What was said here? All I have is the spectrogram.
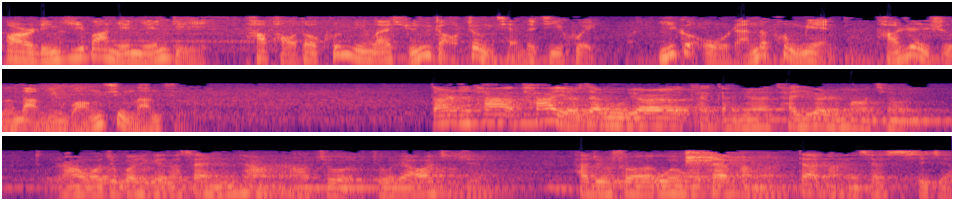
二零一八年年底，他跑到昆明来寻找挣钱的机会，一个偶然的碰面，他认识了那名王姓男子。当时他他也是在路边，他感觉他一个人嘛挺，然后我就过去给他塞名片，然后就就聊了几句，他就说问我贷款的贷款的一些细节，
